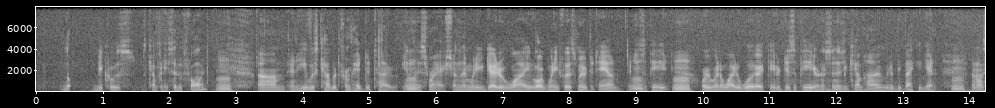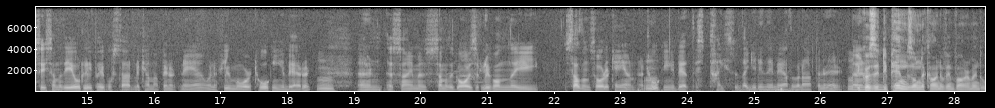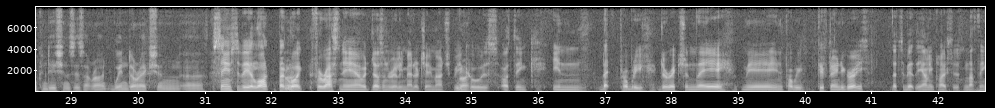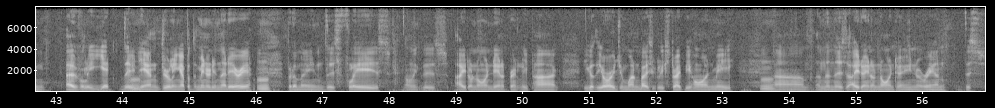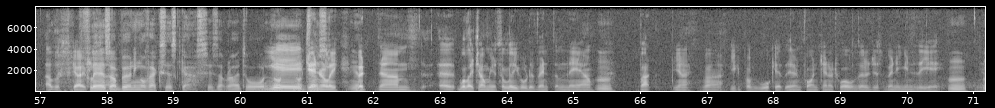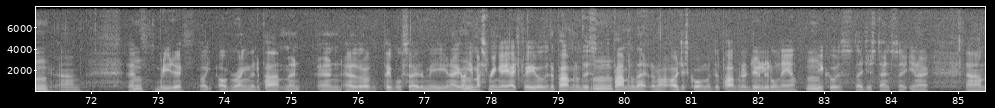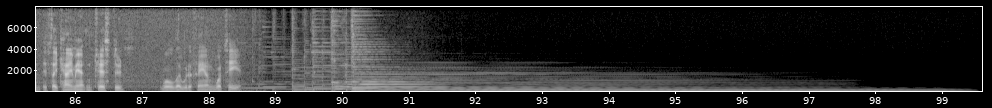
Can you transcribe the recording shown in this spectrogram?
because the company said it's fine. Mm. Um, and he was covered from head to toe in Mm. this rash. And then when he'd go to away, like when he first moved to town, it Mm. disappeared. Mm. Or he went away to work, it'd disappear. And as soon as he'd come home, it'd be back again. Mm. And I see some of the elderly people starting to come up in it now, and a few more are talking about it. Mm. And the same as some of the guys that live on the southern side of town are Mm. talking about this taste that they get in their mouth of an afternoon. And Because it depends on the kind of environmental conditions, is that right? Wind direction. Uh, seems to be a lot, but Right. like for us now, it doesn't really matter too much Right. because I think in that probably direction there, in probably 15 degrees, that's about the only place there's nothing overly yet. They're Mm. down drilling up at the minute in that area. Mm. But I mean, there's flares. I think there's eight or nine down at Brentley Park. You got the Origin one basically straight behind me, Mm. um, and then there's 18 or 19 around this other scope. Flares so- are burning of excess gas, is that right? Or not- yeah, not just- generally. yeah. But um, uh, well, they tell me it's illegal to vent them now. Mm. But you know, uh, you could probably walk out there and find 10 or 12 that are just venting into the air. Mm. you know. Mm. And what do you do? I, I've rang the department, and as uh, people say to me, you know, oh, you Mm. must ring EHP or the department of this or the Mm. department of that, and I, I just call them the department of Doolittle now Mm. because they just don't see, you know, um, if they came out and tested, well, they would have found what's here.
